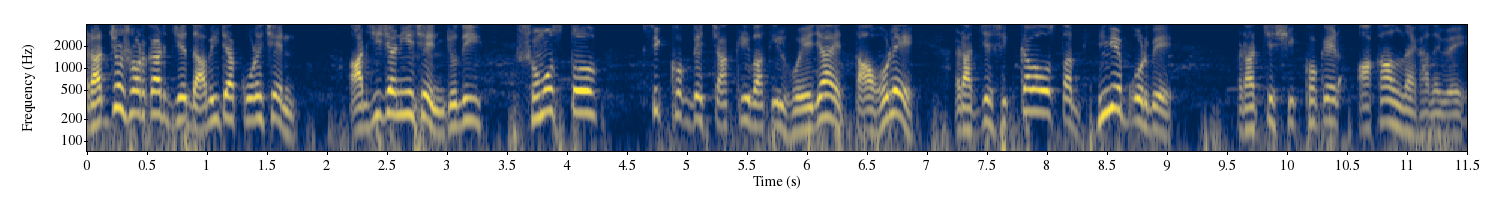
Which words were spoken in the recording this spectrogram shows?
রাজ্য সরকার যে দাবিটা করেছেন, আর্জি জানিয়েছেন, যদি সমস্ত শিক্ষকদের চাকরি বাতিল হয়ে যায়, তাহলে রাজ্যের শিক্ষা ব্যবস্থা ভেঙে পড়বে রাজ্যে শিক্ষকের আকাল দেখা দেবে।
